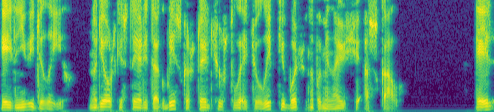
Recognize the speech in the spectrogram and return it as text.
Эйль не видела их. Но девушки стояли так близко, что Эль чувствовала эти улыбки, больше напоминающие оскал. Эль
